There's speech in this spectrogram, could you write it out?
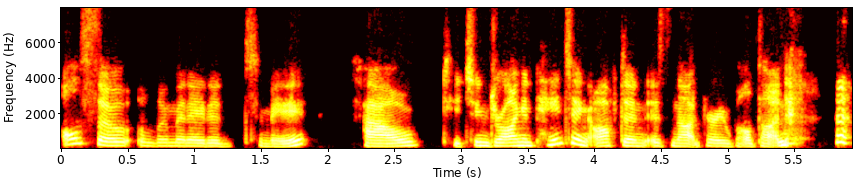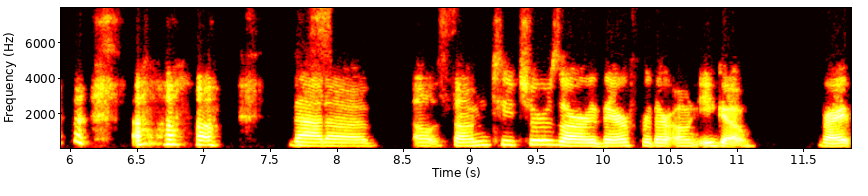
also illuminated to me how teaching drawing and painting often is not very well done. that uh, some teachers are there for their own ego, right?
